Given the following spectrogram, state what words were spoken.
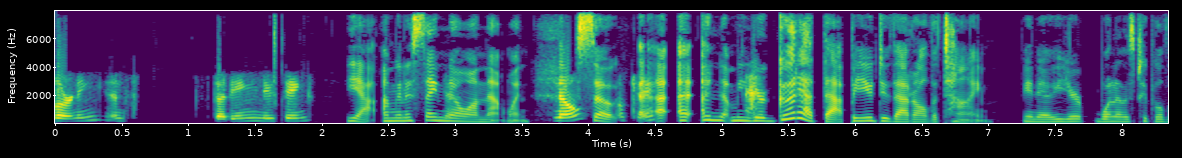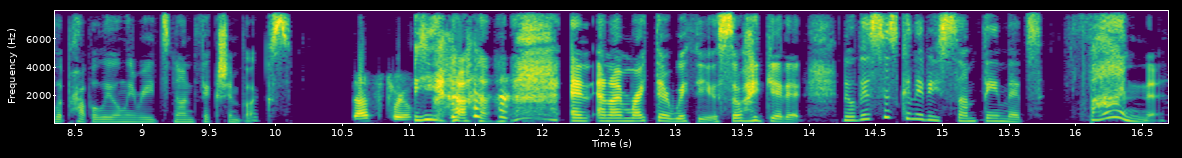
learning and studying new things. Yeah, I'm going to say no on that one. No? So, Okay. I, I, I mean, you're good at that, but you do that all the time. You know, you're one of those people that probably only reads nonfiction books. That's true. Yeah. and and I'm right there with you, so I get it. No, this is going to be something that's fun.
